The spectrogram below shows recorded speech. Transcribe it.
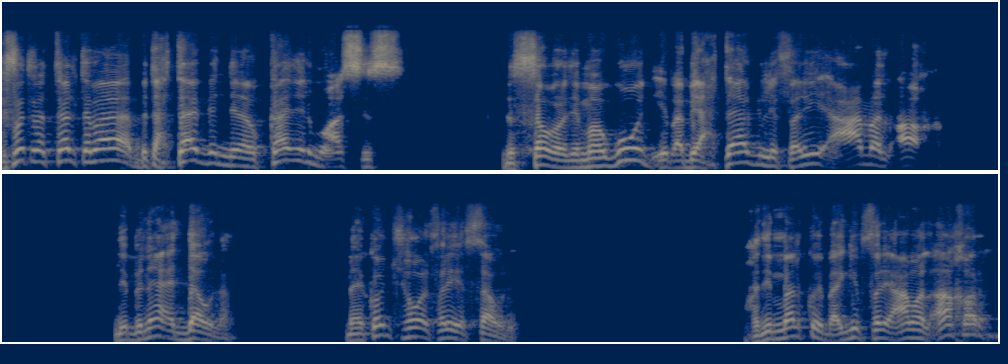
الفترة الثالثة بقى بتحتاج إن لو كان المؤسس للثورة دي موجود يبقى بيحتاج لفريق عمل آخر لبناء الدولة. ما يكونش هو الفريق الثوري. واخدين بالكم؟ يبقى يجيب فريق عمل آخر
